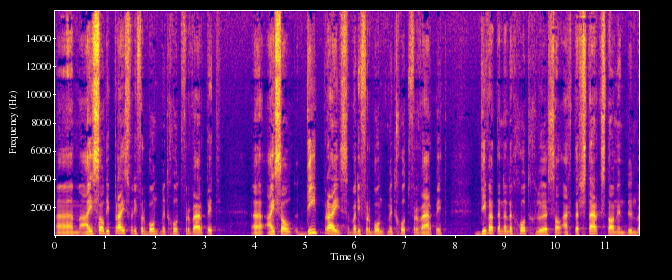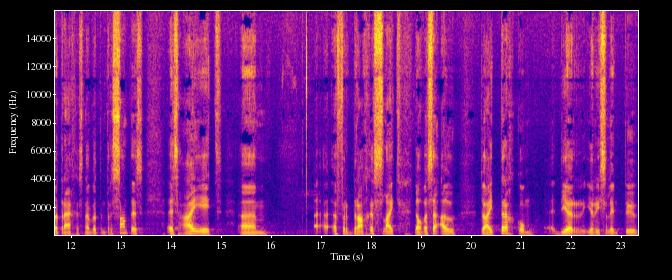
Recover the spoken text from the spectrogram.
ehm um, hy sal die prys vir die verbond met God verwerp het. Uh hy sal die prys wat die verbond met God verwerp het. Die wat in hulle God glo sal egter sterk staan en doen wat reg is. Nou wat interessant is is hy het ehm um, 'n verdrag gesluit. Daar was 'n ou toe hy terugkom deur Jerusalem toe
